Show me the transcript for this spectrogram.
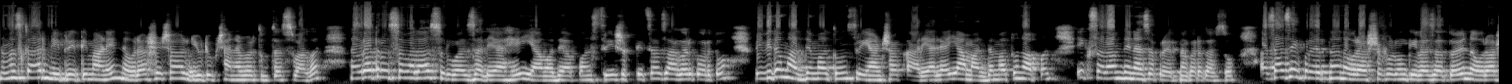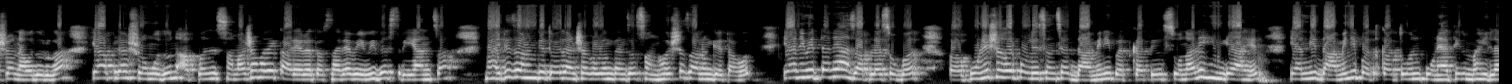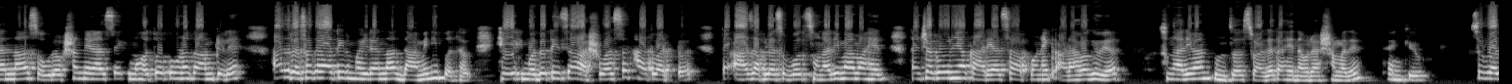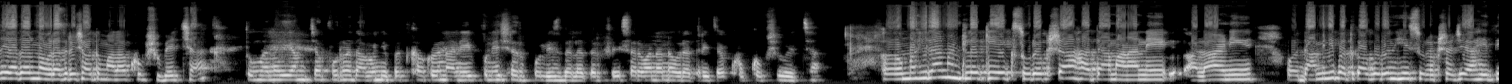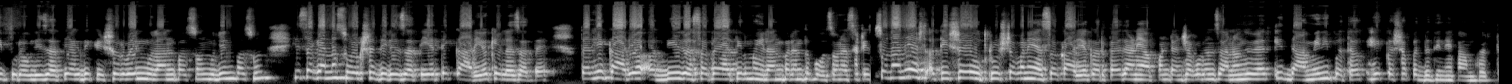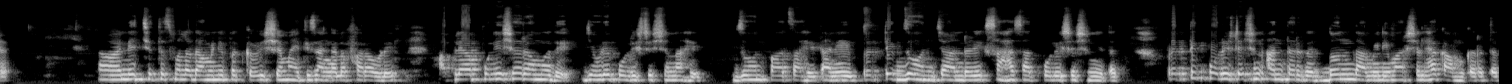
नमस्कार मी प्रीती माने. नवराष्ट्राच्या युट्यूब चॅनलवर तुमचं स्वागत. नवरात्रोत्सवाला सुरुवात झाली आहे. यामध्ये आपण स्त्री शक्तीचा जागर करतो. विविध माध्यमातून स्त्रियांच्या कार्यालय या माध्यमातून आपण एक सलाम देण्याचा प्रयत्न करत असतो. असाच एक प्रयत्न नवराष्ट्राकडून केला जातोय. नवराष्ट्र नवदुर्गा या आपल्या शो मधून आपण समाजामध्ये कार्यरत असणाऱ्या विविध स्त्रियांचा माहिती जाणून घेतोय. त्यांच्याकडून त्यांचा संघर्ष जाणून घेत आहोत. या निमित्ताने आज आपल्यासोबत पुणे शहर पोलिसांच्या दामिनी पथकातील सोनाली हिंगे आहेत. यांनी दामिनी पथकातून पुण्यातील महिलांना संरक्षण देण्याचे एक महत्त्वपूर्ण काम केले आज रसातळातील महिलांना दामिनी पथक हे एक मदतीचा आश्वासक हात वाटतोय. तर आज आपल्यासोबत सोनाली मॅम आहेत. त्यांच्याकडून या कार्याचा आपण एक आढावा घेऊयात. सोनाली मॅम तुमचं स्वागत आहे नवराष्ट्रामध्ये. थँक्यू सुरुवातीला तर नवरात्रीच्या तुम्हाला खूप शुभेच्छा. तुम्हालाही आमच्या पूर्ण दामिनी पथकाकडून आणि पुणे शहर पोलीस दलातर्फे सर्वांना नवरात्रीच्या खूप खूप शुभेच्छा. महिला म्हटलं की एक सुरक्षा हा त्या मानाने आला आणि दामिनी पथकाकडून ही सुरक्षा जी आहे ती पुरवली जाते. अगदी किशोरवयीन मुलांपासून मुलींपासून ही सगळ्यांना सुरक्षा दिली जाते. ते कार्य केलं जात आहे तर हे कार्य अगदी रसातळातील महिलांपर्यंत पोहोचवण्यासाठी सोनाली अतिशय उत्कृष्टपणे असं कार्य करतायत आणि आपण त्यांच्याकडून जाणून घेऊयात की दामिनी पथक हे कशा पद्धतीने काम करतात निश्चितच मला दामिनी पथकाविषयी माहिती सांगायला फार आवडेल. आपल्या पुणे शहरामध्ये जेवढे पोलीस स्टेशन आहेत झोन पाच आहेत आणि प्रत्येक झोनच्या अंडर एक सहा सात पोलीस स्टेशन येतात. प्रत्येक पोलीस स्टेशन अंतर्गत दोन दामिनी मार्शल ह्या काम करतात.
